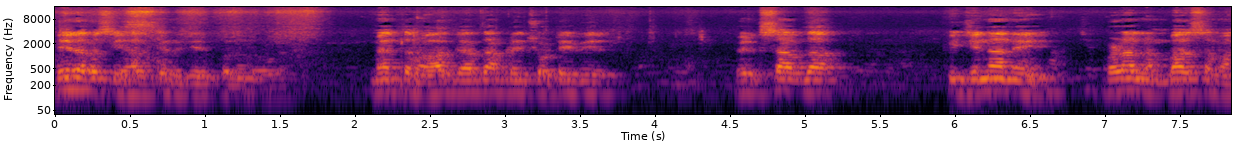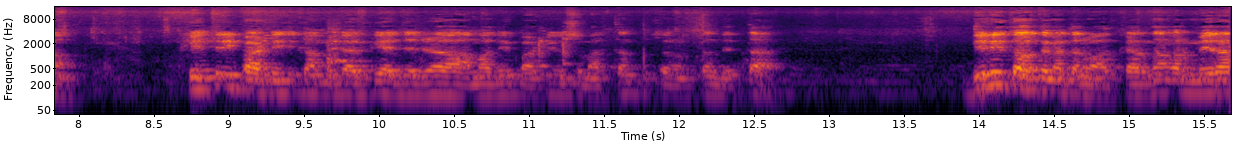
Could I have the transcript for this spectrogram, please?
ਫਿਰ ਬਸੀ ਹਲਕੇ ਨੂੰ ਜਿਹਦੇ ਕੋਲ ਲੋੜ ਹੈ। ਮੈਂ ਧੰਨਵਾਦ ਕਰਦਾ ਆਪਣੇ ਛੋਟੇ ਵੀਰ ਵਿਰਕ ਸਾਹਿਬ ਦਾ ਕਿ ਜਿਨ੍ਹਾਂ ਨੇ ਬੜਾ ਲੰਬਾ ਸਮਾਂ ਖੇਤਰੀ ਪਾਰਟੀ 'ਚ ਕੰਮ ਕਰਕੇ ਅੱਜ ਜਿਹੜਾ ਆਮ ਆਦਮੀ ਪਾਰਟੀ ਨੂੰ ਸਮਰਥਨ ਸਮਰਥਨ ਦਿੱਤਾ। ਦਿਲੀ ਤੌਰ ਤੇ ਮੈਂ ਧੰਨਵਾਦ ਕਰਦਾ ਔਰ ਮੇਰਾ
